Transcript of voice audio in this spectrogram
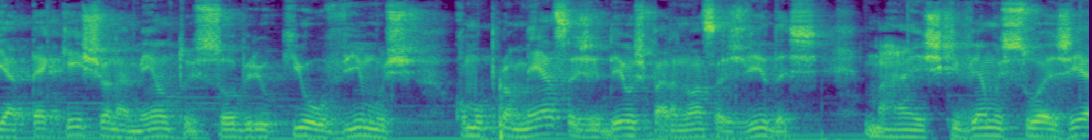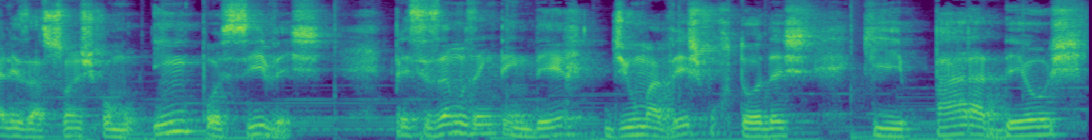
e até questionamentos sobre o que ouvimos como promessas de Deus para nossas vidas, mas que vemos suas realizações como impossíveis, precisamos entender de uma vez por todas que para Deus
